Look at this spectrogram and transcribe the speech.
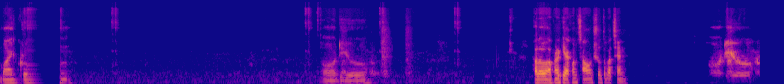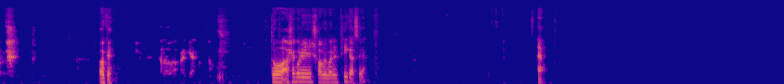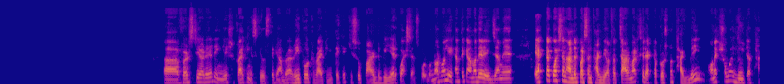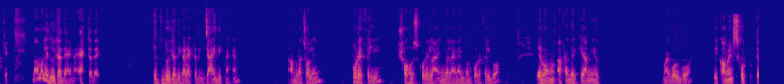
microphone audio. Hello আপনারা কি এখন সাউন্ড শুনতে পাচ্ছেন? Audio. ওকে তো আশা করি সব এবারে ঠিক আছে হ্যাঁ ফার্স্ট ইয়ারের ইংলিশ রাইটিং স্কিলস থেকে আমরা রিপোর্ট রাইটিং থেকে কিছু পার্ট বি এর কোয়েশ্চেন্স পড়ব। নর্মালি এখান থেকে আমাদের এক্সামে একটা কোয়েশ্চেন হান্ড্রেড পার্সেন্ট থাকবে অর্থাৎ চার মার্কসের একটা প্রশ্ন থাকবেই, অনেক সময় দুইটা থাকে। নর্মালি দুইটা দেয় না, একটা দেয়। কিন্তু দুইটা দিক আর একটা দিক যাই দিক না কেন, আমরা চলেন পড়ে ফেলি, সহজ করে লাইন বাই লাইন একদম পড়ে ফেলব এবং আপনাদেরকে আমি বলব কমেন্টস করতে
